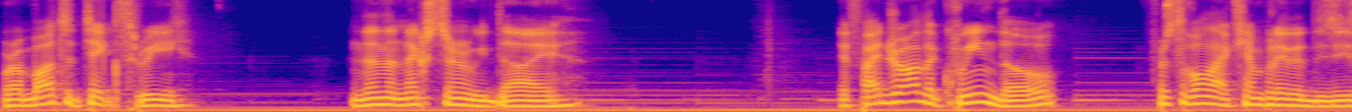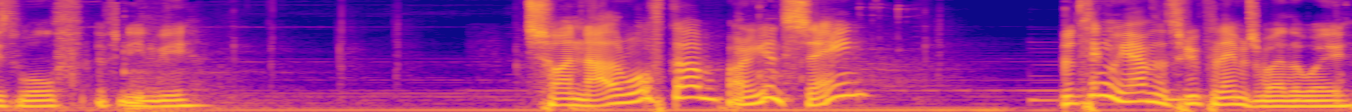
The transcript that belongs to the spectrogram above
We're about to take three. And then the next turn we die. If I draw the queen, though... First of all, I can play the diseased wolf, if need be. So another wolf cub? Are you insane? Good thing we have the three flames, by the way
